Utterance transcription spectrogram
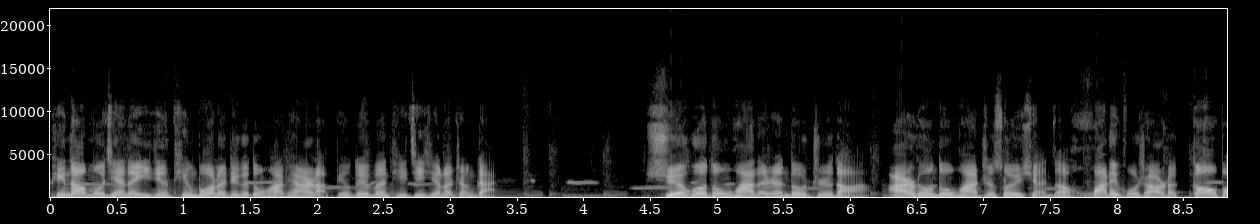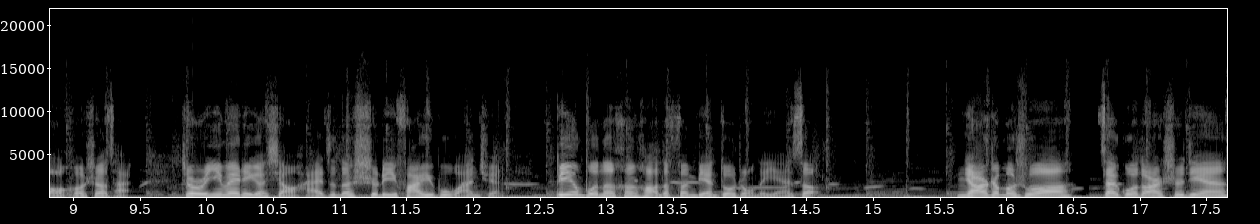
频道目前呢已经停播了这个动画片了，并对问题进行了整改。学过动画的人都知道啊，儿童动画之所以选择花里胡哨的高饱和色彩，就是因为这个小孩子的视力发育不完全，并不能很好的分辨多种的颜色。你要这么说，再过段时间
